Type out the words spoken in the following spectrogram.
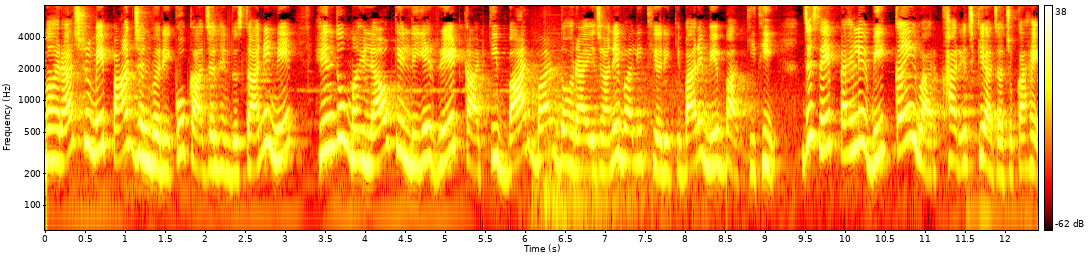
महाराष्ट्र में 5 जनवरी को काजल हिंदुस्तानी ने हिंदू महिलाओं के लिए रेड कार्ड की बार बार दोहराए जाने वाली थियोरी के बारे में बात की थी, जिसे पहले भी कई बार खारिज किया जा चुका है।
